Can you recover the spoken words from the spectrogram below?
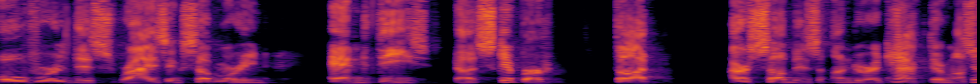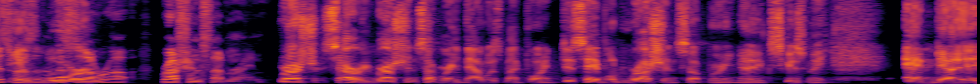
over this rising submarine. And the uh, skipper thought our sub is under attack. There must This be was, a war. Russian submarine. Russian, sorry, Russian submarine. That was my point. Disabled Russian submarine. uh, excuse me. And uh,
